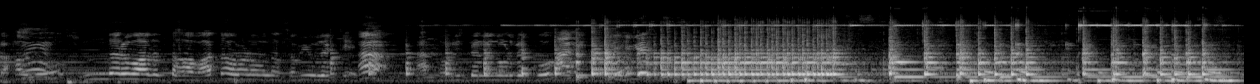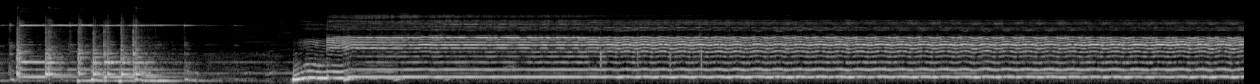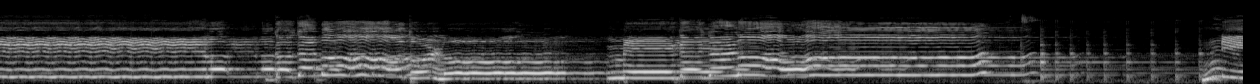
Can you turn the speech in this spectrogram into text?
ಪಾಕ ಸುಂದರವಾದಂತಹ ವಾತಾವರಣವನ್ನು ಸವಿಯುವುದಕ್ಕೆ ನಾನು ತೋರಿಸಿದಲ್ಲೇ ನೋಡಬೇಕು. ಹೀಗೆ. ನೀ ನೀ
